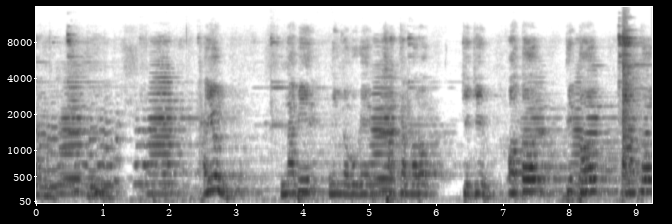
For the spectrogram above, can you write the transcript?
যাবে আয়ুন নাবির নিম্নভুগে সাক্ষাৎ নরক কি কি? অতল, দ্বিতল তলাতল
